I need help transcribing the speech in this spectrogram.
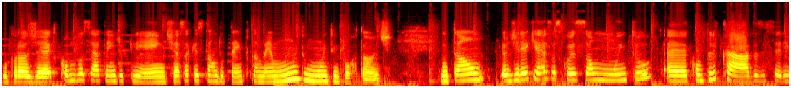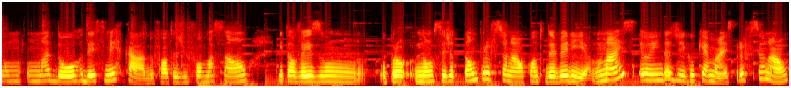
o projeto, como você atende o cliente, essa questão do tempo também é muito, muito importante. Então, eu diria que essas coisas são muito é, complicadas e seriam uma dor desse mercado, falta de informação e talvez um, pro, não seja tão profissional quanto deveria. Mas eu ainda digo que é mais profissional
